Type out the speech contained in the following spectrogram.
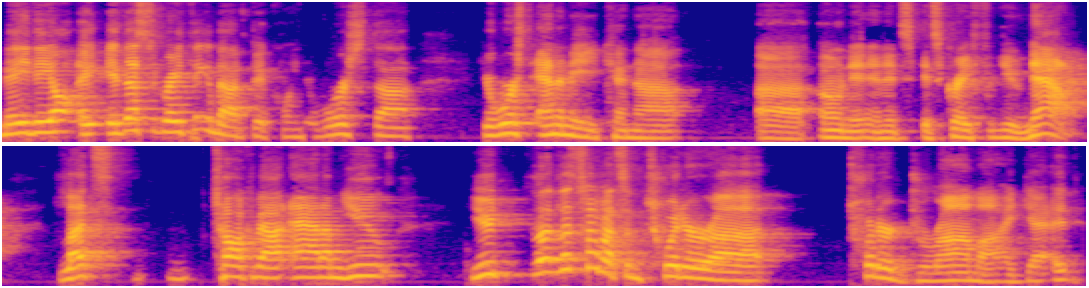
may they all? If that's the great thing about Bitcoin. Your worst uh, your worst enemy can uh, uh, own it, and it's it's great for you. Now let's talk about Adam. You you let, us talk about some Twitter uh, Twitter drama. I get.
